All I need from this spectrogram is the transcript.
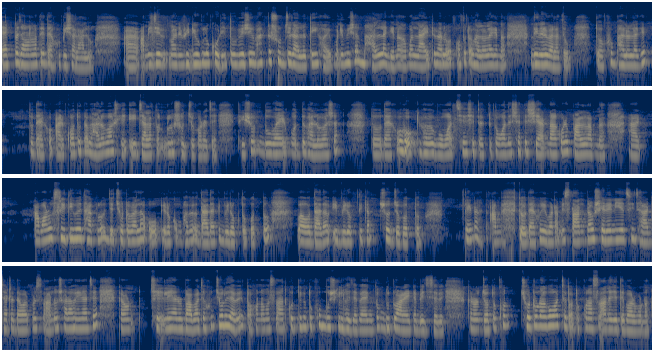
একটা জানালাতেই দেখো বিশাল আলো। আর আমি যে মানে ভিডিওগুলো করি, তো বেশিরভাগটা সূর্যের আলোতেই হয়। মানে বিশাল ভালো লাগে না। আমার লাইটের আলো অতটা ভালো লাগে না দিনের বেলাতেও। তো খুব ভালো লাগে। তো দেখো, আর কতটা ভালোবাসলে এই জ্বালাতনগুলো সহ্য করা যায়। ভীষণ দু ভাইয়ের মধ্যে ভালোবাসা। তো দেখো, ও কীভাবে ঘুমাচ্ছে সেটা একটু তোমাদের সাথে শেয়ার না করে পারলাম না। আর আমারও স্মৃতি হয়ে থাকল যে ছোটোবেলা ও এরকমভাবে ওর দাদাকে বিরক্ত করতো বা ওর দাদাও এই বিরক্তিটা সহ্য করতো। তাই না? তো আমি, তো দেখো, এবার আমি স্নানটাও সেরে নিয়েছি। ঝাড় ঝাঁটা দেওয়ার পর স্নানও সারা হয়ে গেছে। কারণ ছেলে আর ওর বাবা যখন চলে যাবে, তখন আমার স্নান করতে কিন্তু খুব মুশকিল হয়ে যাবে, একদম দুটো আড়াইটা বেজে যাবে। কারণ যতক্ষণ ছোটো না ঘুমাচ্ছে, ততক্ষণ আর স্নানে যেতে পারব না।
